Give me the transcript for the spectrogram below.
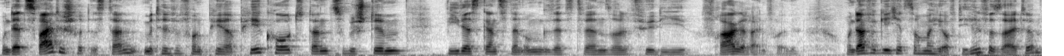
Und der zweite Schritt ist dann, mit Hilfe von PHP-Code dann zu bestimmen, wie das Ganze dann umgesetzt werden soll für die Fragereihenfolge. Und dafür gehe ich jetzt nochmal hier auf die Hilfeseite,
